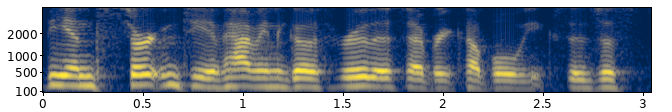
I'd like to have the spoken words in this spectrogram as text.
the uncertainty of having to go through this every couple weeks is just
